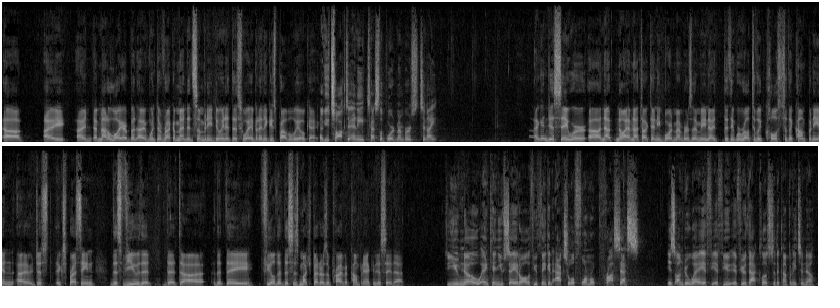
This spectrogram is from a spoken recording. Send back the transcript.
I, I am not a lawyer, but I wouldn't have recommended somebody doing it this way. But I think he's probably okay. Have you talked to any Tesla board members tonight? I can just say we're uh, not. No, I have not talked to any board members. I mean, I, I think we're relatively close to the company, and uh, just expressing this view that that uh, that they feel that this is much better as a private company. I can just say that. Do you know, and can you say at all if you think an actual formal process is underway? If if you if you're that close to the company to know.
